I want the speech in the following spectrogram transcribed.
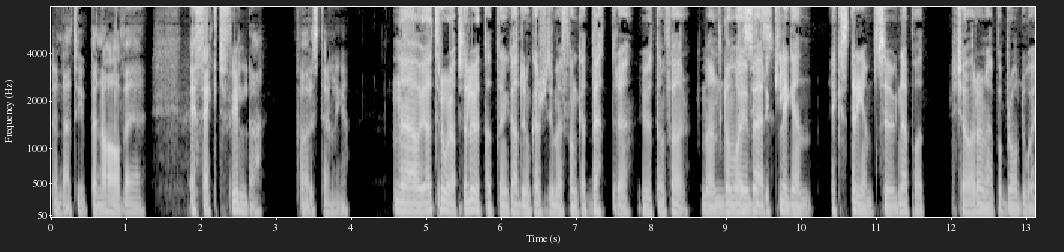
den där typen av eh, effektfyllda föreställningar. Nej, och jag tror absolut att den hade nog kanske till och med funkat bättre utanför. Men de var Precis. ju verkligen extremt sugna på att köra den här på Broadway.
